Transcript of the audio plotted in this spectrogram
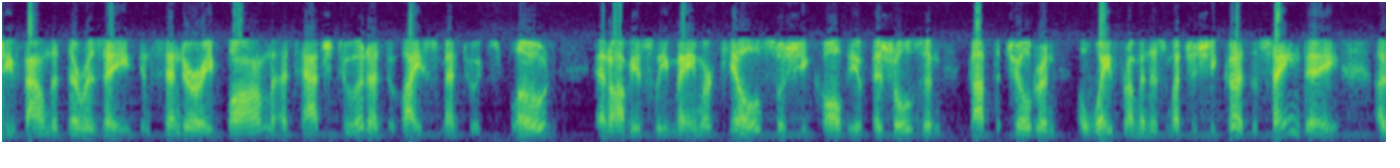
She found that there was a incendiary bomb attached to it, a device meant to explode and obviously maim or kill. So she called the officials and got the children away from it as much as she could. The same day, a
